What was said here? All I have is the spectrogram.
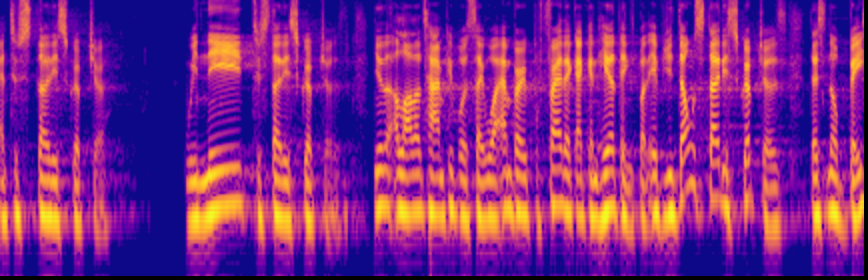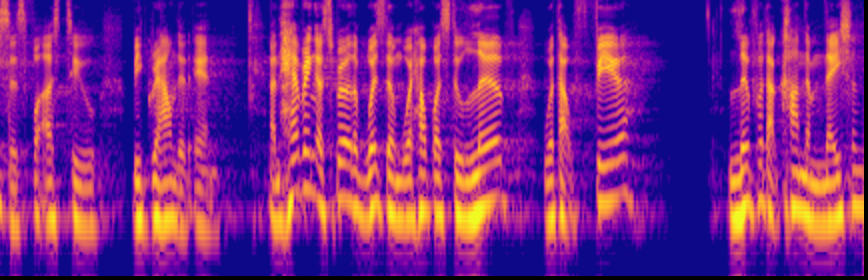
and to study scripture. We need to study scriptures. You know, a lot of time people say, well, I'm very prophetic, I can hear things. But if you don't study scriptures, there's no basis for us to be grounded in. And having a spirit of wisdom will help us to live without fear, live without condemnation,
